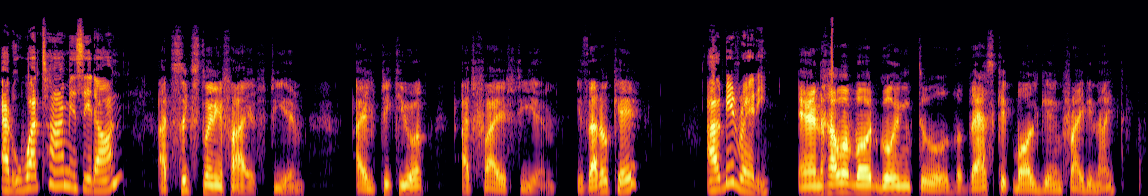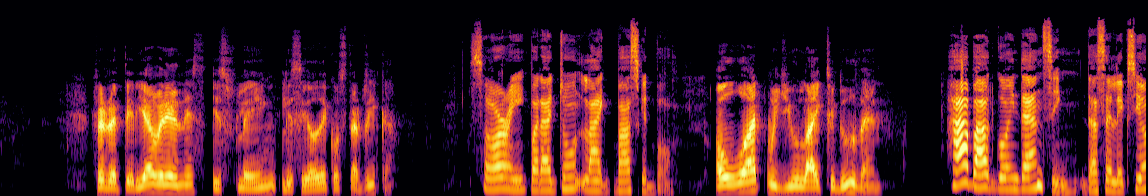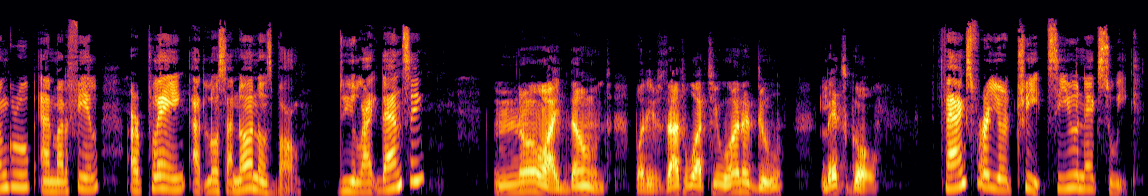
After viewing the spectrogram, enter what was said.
At what time is it on? at 6:25 p.m. I'll pick you up at 5 p.m. Is that okay? I'll be ready. And how about going to the basketball game Friday night? Ferreteria Brenes is playing Liceo de Costa Rica. Sorry, but I don't like basketball. Oh, what would you like to do then? How about going dancing? The Selección Group and Marfil are playing at Los Anonos Ball. Do you like dancing? No, I don't. But if that's what you want to do, let's go. Thanks for your treat. See you next week.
